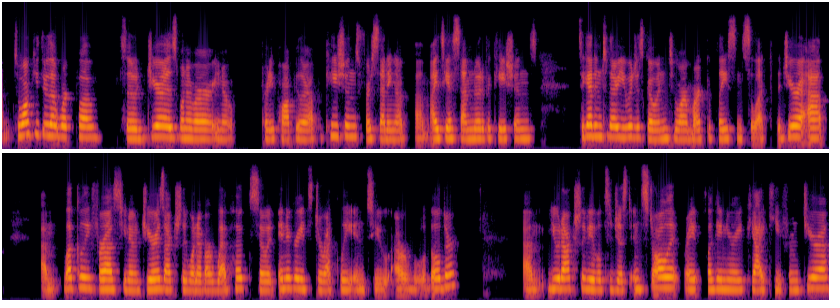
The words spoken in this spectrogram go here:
Um, to walk you through that workflow, so Jira is one of our, you know, pretty popular applications for setting up um, ITSM notifications to get into there, you would just go into our marketplace and select the Jira app. Um, luckily for us, you know, Jira is actually one of our webhooks, so it integrates directly into our rule builder. Um, you would actually be able to just install it, right? Plug in your API key from Jira,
